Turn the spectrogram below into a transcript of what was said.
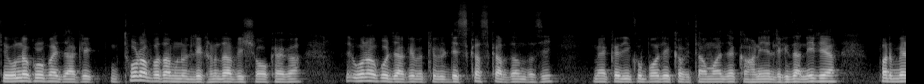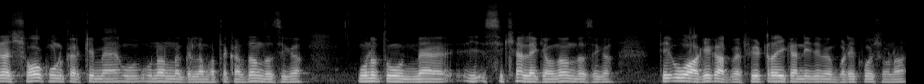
ਤੇ ਉਹਨਾਂ ਕੋਲ ਮੈਂ ਜਾ ਕੇ ਥੋੜਾ ਬਹੁਤਾ ਮੈਨੂੰ ਲਿਖਣ ਦਾ ਵੀ ਸ਼ੌਕ ਹੈਗਾ ਤੇ ਉਹਨਾਂ ਕੋਲ ਜਾ ਕੇ ਮੈਂ ਕਦੇ ਡਿਸਕਸ ਕਰਦਾ ਹੁੰਦਾ ਸੀ। ਮੈਂ ਕਦੀ ਕੋਈ ਬਹੁਤੀ ਕਵਿਤਾਵਾਂ ਜਾਂ ਕਹਾਣੀਆਂ ਲਿਖਦਾ ਨਹੀਂ ਰਿਹਾ। ਪਰ ਮੇਰਾ ਸ਼ੌਕ ਹੋਣ ਕਰਕੇ ਮੈਂ ਉਹ- ਉਹਨਾਂ ਨਾਲ ਗੱਲਾਂ ਬਾਤਾਂ ਕਰਦਾ ਹੁੰਦਾ ਸੀਗਾ। ਉਹਨਾਂ ਤੋਂ ਮੈਂ ਸਿੱਖਿਆ ਲੈ ਕੇ ਆਉਂਦਾ ਹੁੰਦਾ ਸੀਗਾ ਤੇ ਉਹ ਆ ਕੇ ਘਰ ਮੈਂ ਫਿਰ ਟਰਾਈ ਕਰਨੀ ਤੇ ਮੈਂ ਬੜੇ ਖੁਸ਼ ਹੋਣਾ।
